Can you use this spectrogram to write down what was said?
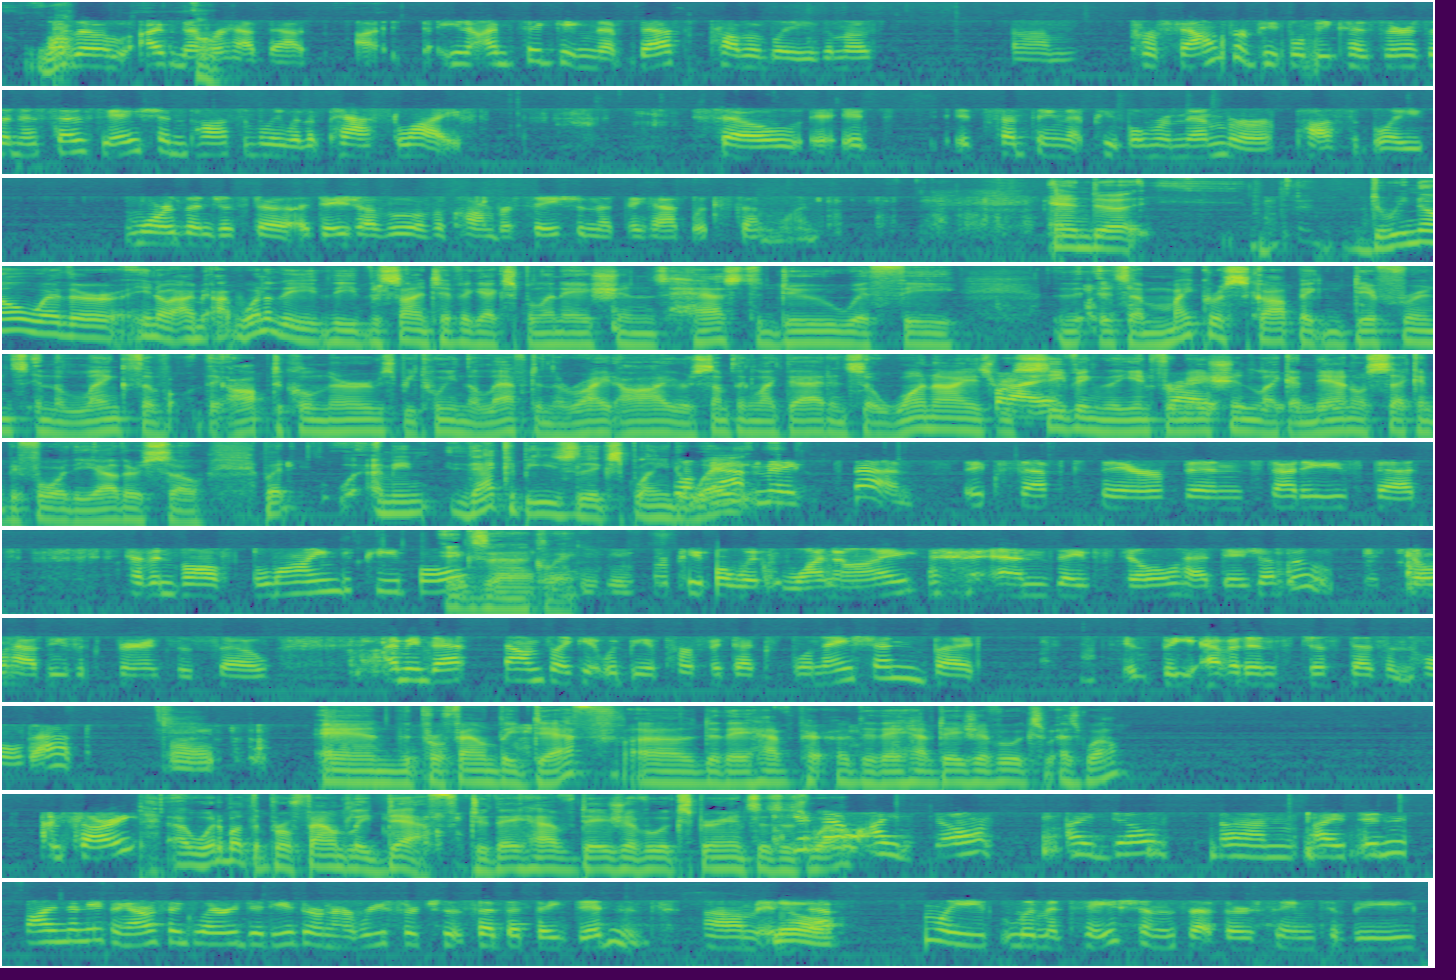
What? Although I've never oh. had that, I, you know, I'm thinking that that's probably the most um, profound for people because there's an association possibly with a past life. So it's it's something that people remember possibly more than just a, a deja vu of a conversation that they had with someone. And uh, do we know whether you know? I mean, one of the, the, the scientific explanations has to do with the it's a microscopic difference in the length of the optical nerves between the left and the right eye or something like that and so one eye is right. receiving the information right. like a nanosecond before the other so but i mean that could be easily explained away. well, away that makes sense except there have been studies that have involved blind people exactly or people with one eye and they've still had deja vu they still have these experiences so i mean that sounds like it would be a perfect explanation but the evidence just doesn't hold up. Right. And the profoundly deaf, uh, do they have do they have deja vu ex- as well? I'm sorry. Uh, what about the profoundly deaf? Do they have deja vu experiences as you well? know, I don't. I don't. Um, I didn't find anything. I don't think Larry did either in our research that said that they didn't. Um, no. only limitations that there seem to be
